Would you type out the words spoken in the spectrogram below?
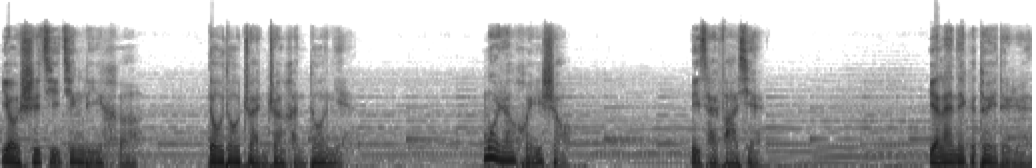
有时几经离合，兜兜转转很多年。蓦然回首，你才发现，原来那个对的人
